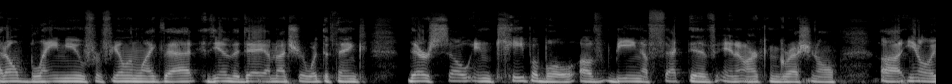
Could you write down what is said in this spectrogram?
I don't blame you for feeling like that. At the end of the day, I'm not sure what to think. They're so incapable of being effective in our congressional. Uh, you know,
